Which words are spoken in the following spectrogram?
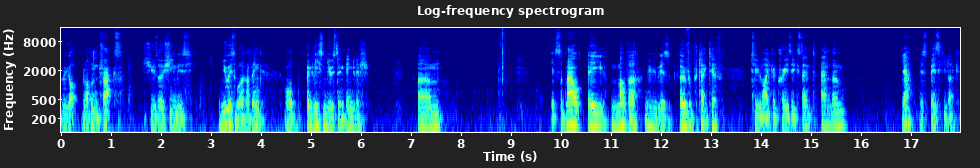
we got Blood and Tracks, Shuzo Oshimi's newest work, I think, or at least newest in English. Um, it's about a mother who is overprotective to like a crazy extent and um yeah it's basically like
